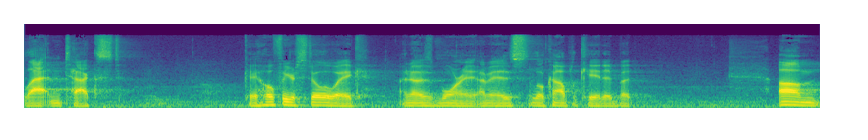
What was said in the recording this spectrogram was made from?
Latin text. Okay, hopefully you're still awake. I know it's boring. I mean, it's a little complicated, but. Um,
